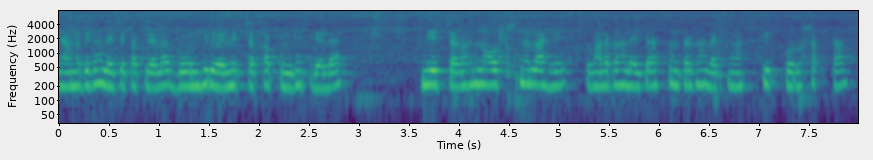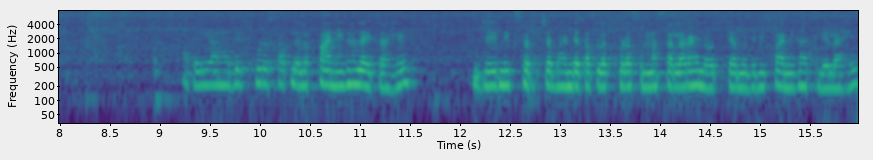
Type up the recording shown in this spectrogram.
यामध्ये घालायच्यात आपल्याला दोन हिरव्या मिरच्या कापून घेतलेल्या. मिरच्या घालणं ऑप्शनल आहे. तुम्हाला घालायच्या असेल तर घाला किंवा स्किप करू शकता. आता यामध्ये थोडंसं आपल्याला पाणी घालायचं आहे. जे मिक्सरच्या भांड्यात आपला थोडासा मसाला राहिला होता त्यामध्ये मी पाणी घातलेलं आहे.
